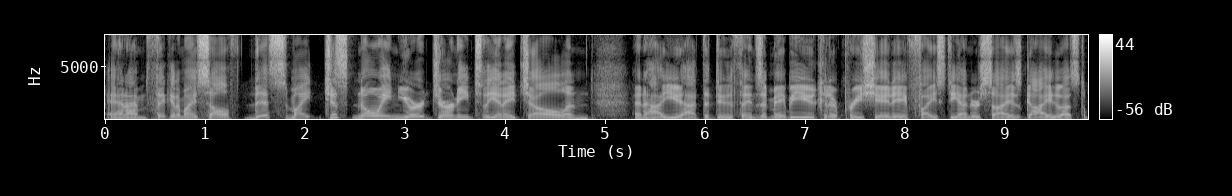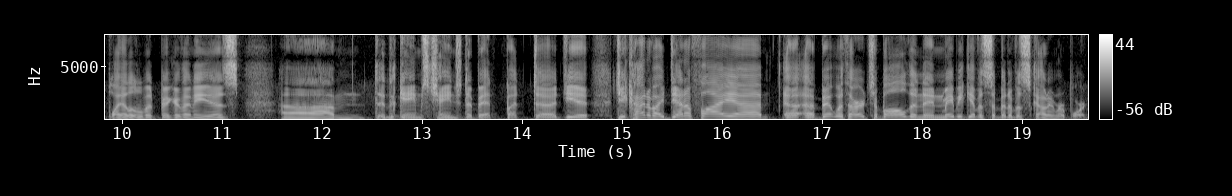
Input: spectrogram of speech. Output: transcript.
And I'm thinking to myself, this might just knowing your journey to the NHL and and how you have to do things that maybe you could appreciate a feisty, undersized guy who has to play a little bit bigger than he is. Um, the, the, game's changed a bit, but uh, do you do you kind of identify uh, a, a, bit with Archibald and, and maybe give us a bit of a scouting report?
